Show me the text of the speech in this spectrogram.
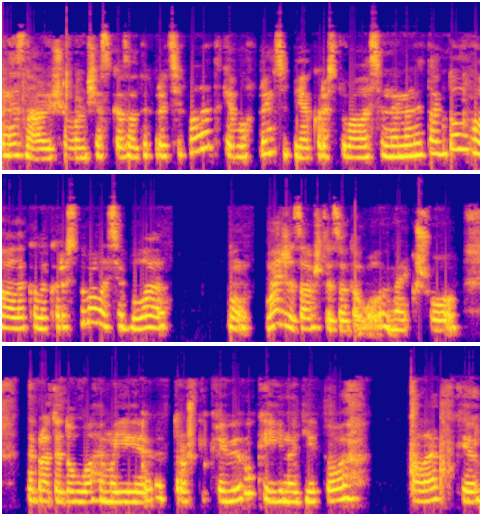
Не знаю, що вам ще сказати про ці палетки, бо в принципі я користувалася ними не так довго, але коли користувалася, була ну, майже завжди задоволена. Якщо не брати до уваги мої трошки криві руки, іноді то палетки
